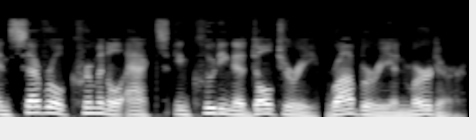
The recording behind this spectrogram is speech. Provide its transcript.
and several criminal acts including adultery, robbery and murder.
